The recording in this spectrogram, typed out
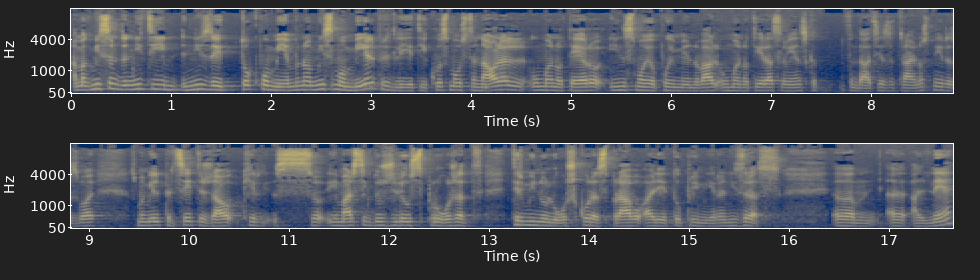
ampak mislim, da niti ni zdaj tako pomembno. Mi smo imeli pred leti, ko smo ustanavljali Umanotero in smo jo poimenovali Umanotera Slovenska fundacija za trajnostni razvoj, smo imeli predvsej težav, ker so, je marsikdo želel sprožati terminološko razpravo, ali je to primeren izraz um, ali ne.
